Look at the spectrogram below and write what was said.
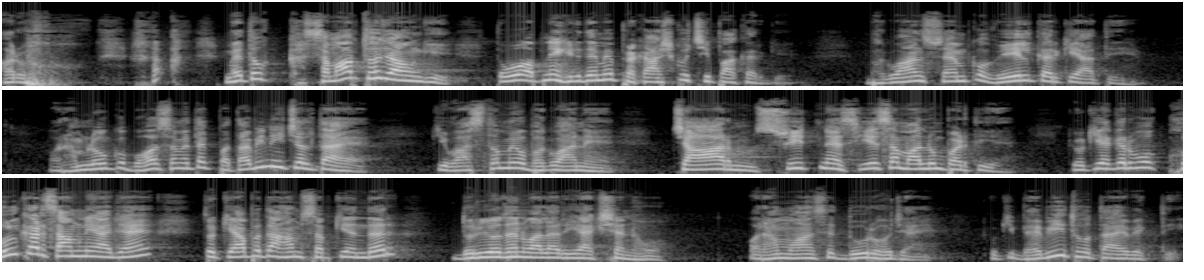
और वो, मैं तो समाप्त हो जाऊँगी। तो वो अपने हृदय में प्रकाश को छिपा करके, भगवान स्वयं को वेल करके आते हैं। और हम लोगों को बहुत समय तक पता भी नहीं चलता है कि वास्तव में वो भगवान है। चार्म स्वीटनेस ये सब मालूम पड़ती है। क्योंकि अगर वो खुलकर सामने आ जाए तो क्या पता हम सबके अंदर दुर्योधन वाला रिएक्शन हो और हम वहाँ से दूर हो जाएँ, क्योंकि भयभीत होता है व्यक्ति।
